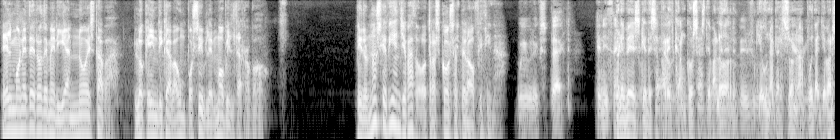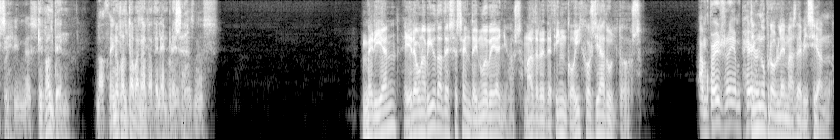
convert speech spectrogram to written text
El monedero de Merian no estaba, lo que indicaba un posible móvil de robo. Pero no se habían llevado otras cosas de la oficina. Prevés que desaparezcan cosas de valor que una persona pueda llevarse, que falten. No faltaba nada de la empresa. Merian era una viuda de 69 años, madre de cinco hijos ya adultos. Tengo problemas de visión.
